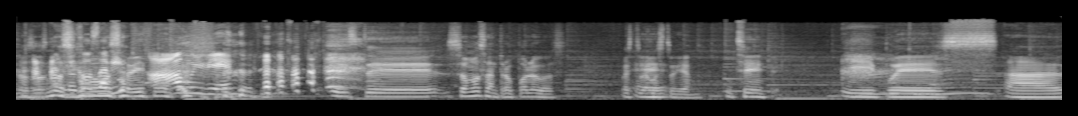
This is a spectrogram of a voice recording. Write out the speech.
los dos nos llamamos David? Ah, muy bien. este, somos antropólogos. Pues estuvimos eh, estudiando. Sí. Y ah, pues ah,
